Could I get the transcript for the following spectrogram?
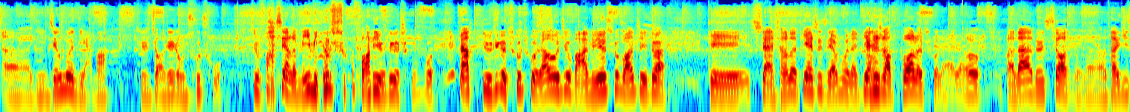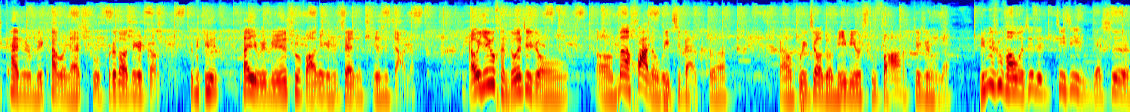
呃引经论典嘛，就是找这种出处，就发现了明明书房有这个重复，然后有这个出处，然后就把明明书房这段。给选成了电视节目，在电视上播了出来，然后把大家都笑死了。然后他一看就是没看过男书，不知道这个梗，就明明他以为明明书房那个是真的，其实是假的。然后也有很多这种呃漫画的维基百科，然后会叫做明明书房这种的。明明书房，我记得最近也是。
